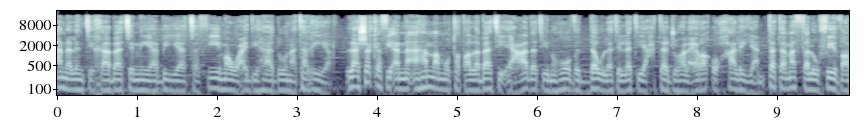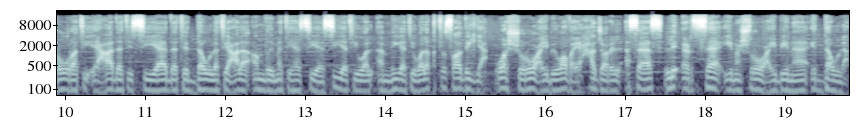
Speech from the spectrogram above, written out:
أن الانتخابات النيابية في موعدها دون تغيير. لا شك في أن أهم متطلبات إعادة نهوض الدولة التي يحتاجها العراق حاليا. تتمثل في ضرورة إعادة سيادة الدولة على أنظمتها السياسية والأمنية والاقتصادية والشروع بوضع حجر الأساس لإرساء مشروع بناء الدولة.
